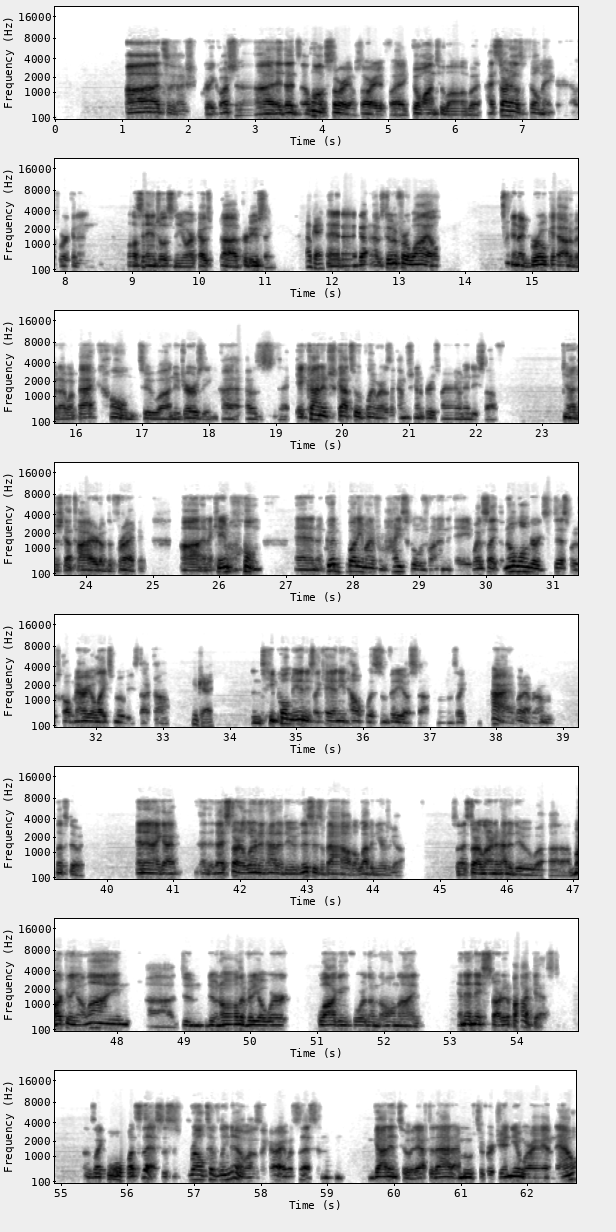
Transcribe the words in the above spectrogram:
Uh, it's a, a great question. Uh, it- that's a long story. I'm sorry if I go on too long, but I started out as a filmmaker. I was working in Los Angeles, New York. I was uh, producing, Okay. and I, got, I was doing it for a while, and I broke out of it. I went back home to uh, New Jersey. I, I was. It kind of just got to a point where I was like, I'm just going to produce my own indie stuff. You know, I just got tired of the fray, uh, and I came home and a good buddy of mine from high school was running a website that no longer exists, but it was called MarioLikesMovies.com. Okay. and he pulled me in. He's like, "Hey, I need help with some video stuff." I was like, "All right, whatever. I'm let's do it." And then I got I started learning how to do. This is about 11 years ago. So I started learning how to do uh, marketing online, uh, doing doing all their video work, blogging for them, the whole nine. And then they started a podcast. I was like, well, what's this? This is relatively new. I was like, all right, what's this? And got into it. After that, I moved to Virginia, where I am now.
